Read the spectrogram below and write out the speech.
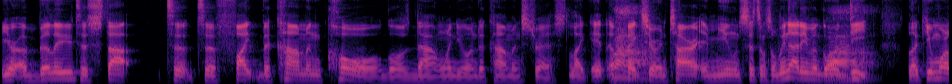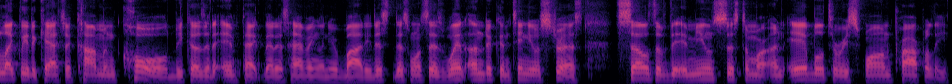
your ability to stop to to fight the common cold goes down when you're under common stress. Like it affects Wow. your entire immune system. So we're not even going Wow. deep. Like you're more likely to catch a common cold because of the impact that it's having on your body. This this one says when under continuous stress, cells of the immune system are unable to respond properly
